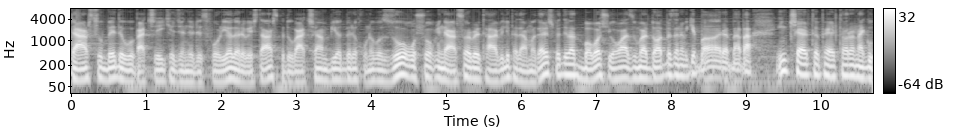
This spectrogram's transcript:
درس رو بده و بچه ای که جندر دیسفوریا داره بهش درس بده و بچه هم بیاد بره خونه با ذوق و شوق این درس رو بره تحویل پدر مادرش بده بعد باباش یهو از اون ور داد بزنه بگه باره بابا این چرت و پرتا رو نگو.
